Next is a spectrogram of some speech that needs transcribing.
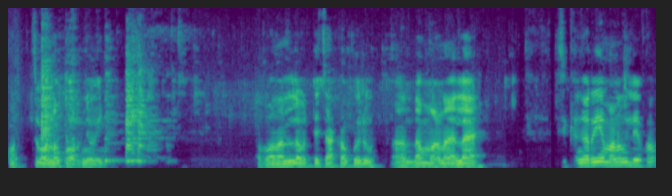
കുറച്ച് വെള്ളം കുറഞ്ഞു പോയി. അപ്പോൾ നല്ല ഒറ്റ ചക്കക്കുരു. എന്താ മണം അല്ലേ? ചിക്കൻ കറിയ മണമില്ലേ ഇപ്പം.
